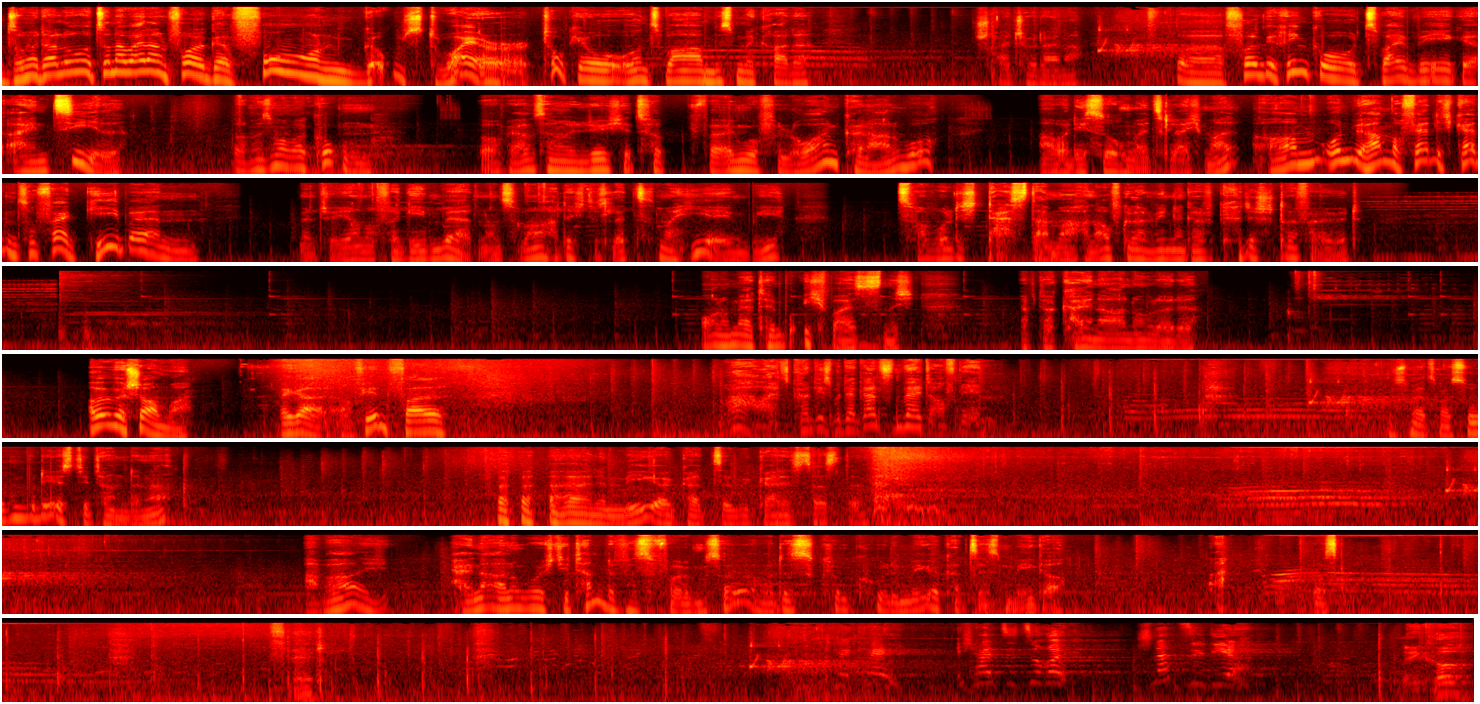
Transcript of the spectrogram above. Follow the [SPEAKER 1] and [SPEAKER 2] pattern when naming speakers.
[SPEAKER 1] Und somit hallo zu einer weiteren Folge von Ghostwire Tokyo. Und zwar müssen wir gerade... Schreit schon wieder einer. Äh, Folge Rinko, zwei Wege, ein Ziel. So, müssen wir mal gucken. So, wir haben es ja natürlich jetzt für, für irgendwo verloren, keine Ahnung wo. Aber die suchen wir jetzt gleich mal. Um, und wir haben noch Fertigkeiten zu vergeben. Natürlich auch noch vergeben werden. Und zwar hatte ich das letzte Mal hier irgendwie. Und zwar wollte ich das da machen. Aufgeladen wie eine kritische Treffer erhöht. Auch noch mehr Tempo? Ich weiß es nicht. Ich habe da keine Ahnung, Leute. Aber wir schauen mal. Egal, auf jeden Fall.
[SPEAKER 2] Wow, als könnte ich es mit der ganzen Welt aufnehmen.
[SPEAKER 1] Müssen wir jetzt mal suchen, wo die ist, die Tante, ne? Eine Megakatze, wie geil ist das denn? Aber ich, keine Ahnung, wo ich die Tante verfolgen soll, aber das ist schon cool. Die Megakatze ist mega. Ah, was. Freut.
[SPEAKER 3] Okay, okay. Ich halte sie zurück. Schnapp sie dir.
[SPEAKER 2] Rico?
